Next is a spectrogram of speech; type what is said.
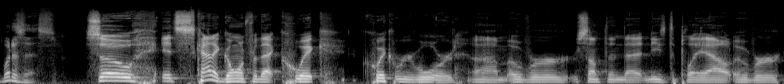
What is this? So, it's kind of going for that quick quick reward um, over something that needs to play out over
